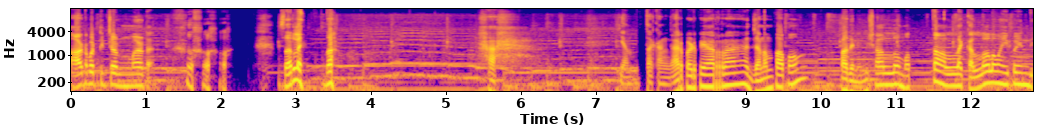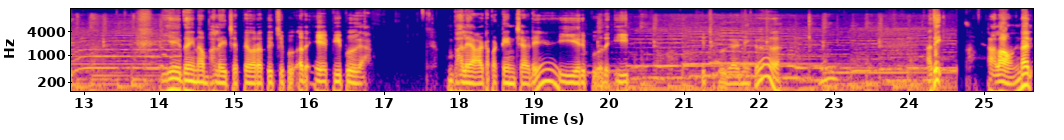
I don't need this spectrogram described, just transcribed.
ఆట పట్టించాడు అనమాట సర్లే దా. ఎంత కంగారు పడిపోయారా జనం పాపం. పది నిమిషాల్లో మొత్తం అల్ల కల్లోలం అయిపోయింది. ఏదైనా భలే చెప్పేవారా పిచ్చిపు అదే ఏ పీపుగా భలే ఆట పట్టించాడే. ఈ ఎరుపు అదే ఈ పిచ్చిపుగాడు నీకు అది అలా ఉండాలి.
